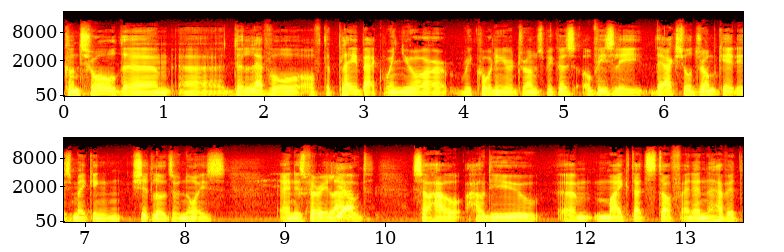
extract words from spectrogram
control the um, uh, the level of the playback when you are recording your drums? Because obviously the actual drum kit is making shitloads of noise and is very Yeah. So how how do you um, mic that stuff and then have it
